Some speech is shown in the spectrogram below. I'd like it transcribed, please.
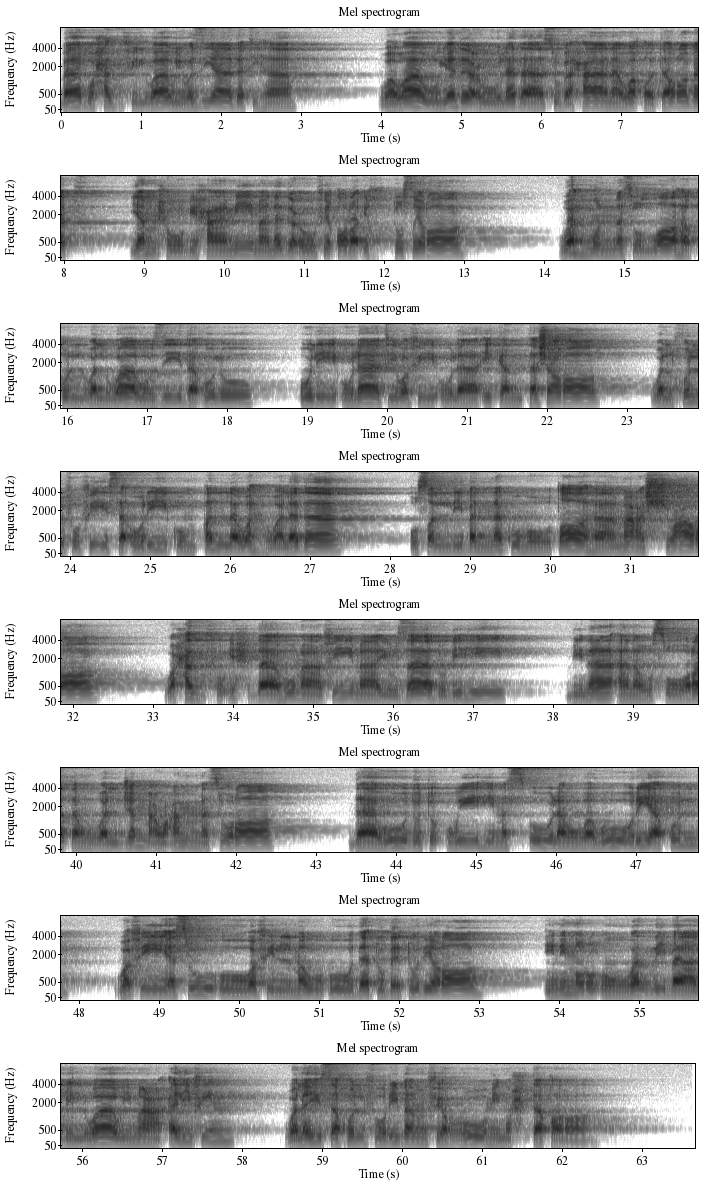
باب حذف الواو وزيادتها. وواو يدعو لدى سبحان واقتربت. يمحو بحاميم ندعو فقر اختصرا. وهم نسوا الله قل والواو زيد أولو. أولي أولات وفي أولئك انتشرا. والخلف في سأريكم قل وهو لدى. أصلبنكم طه مع الشعرا وحذف إحداهما فيما يزاد به بناء أو صورة والجمع عم سرى داود تؤويه مسؤولا ووري قل وفي يسوء وفي الموؤودة ابتدرا إن امرؤ والربا بالواو مع ألف وليس خلف ربا في الروم محتقرا.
